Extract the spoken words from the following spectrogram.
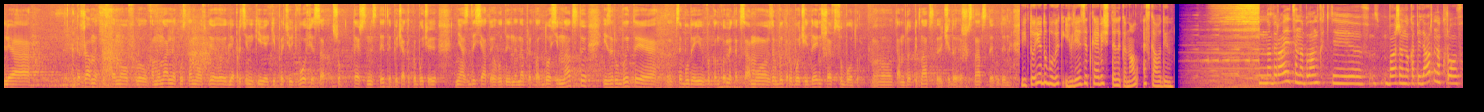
для державних установ, комунальних установ е, для працівників, які працюють в офісах, щоб теж змістити початок робочого дня з 10 години, наприклад, до 17 і зробити це буде і в виконкомі так само зробити робочий день ще в суботу, там до 15 чи до 16 години. Вікторія Дубовик, Юлія Зяткевич, телеканал СК 1 Набирається на бланк е, бажано капілярна кров,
